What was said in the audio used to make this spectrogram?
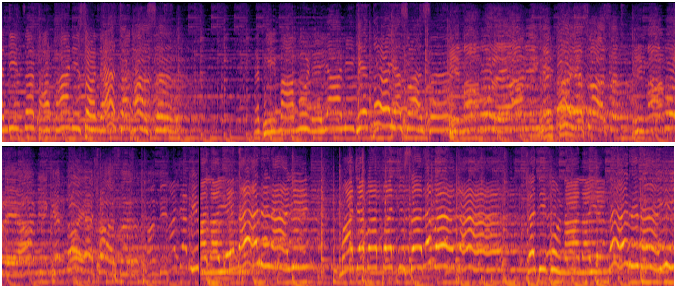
आधीचा ताठाने सोन्याचा घास. भीमामुळे आम्ही घेतोय श्वास भीमामुळे आम्ही घेतोय श्वास भीमामुळे आम्ही घेतोय श्वास गांधी माझ्या भीमाला येणार नाही माझ्या बापाची सर्व कधी कुणाला येणार नाही.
